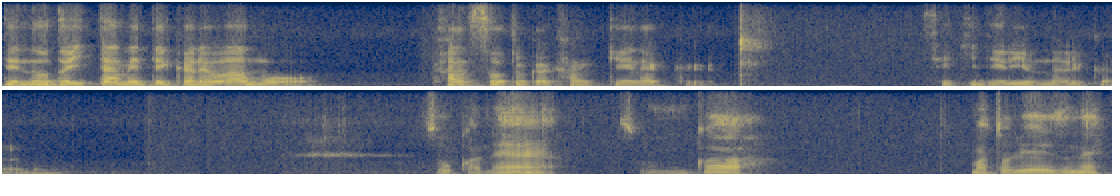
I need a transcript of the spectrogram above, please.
で、喉痛めてからはもう、乾燥とか関係なく、咳出るようになるからな。そうかね。そういうもんか。まあ、とりあえずね、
